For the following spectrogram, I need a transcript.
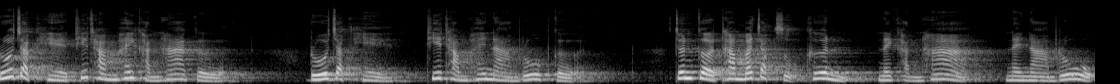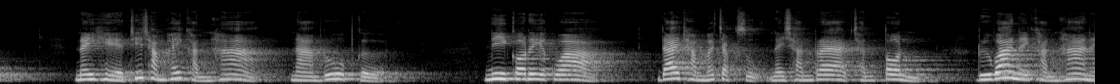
รู้จักเหตุที่ทำให้ขันห้าเกิด รู้จักเหตุที่ทำให้นามรูปเกิด จนเกิดธรรมจักสุขึ้น ในขันห้าในนามรูป ในเหตุที่ทำให้ขันห้านามรูปเกิด นี่ก็เรียกว่า ได้ธรรมจักสุในชั้นแรกชั้นต้น หรือว่าในขันห้าใน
